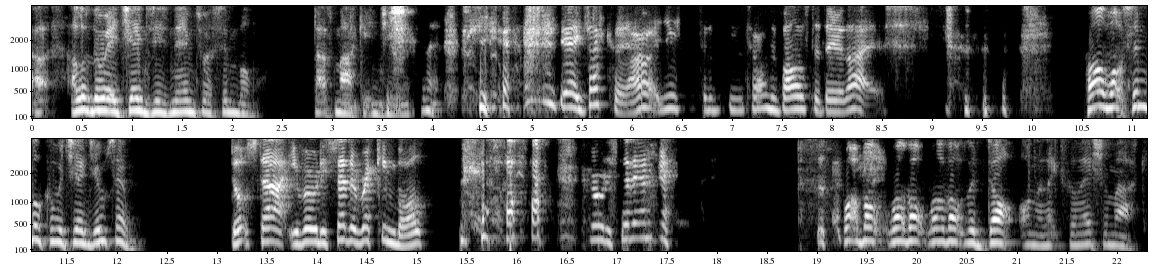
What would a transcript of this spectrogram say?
I, I love the way he changed his name to a symbol. That's marketing genius, isn't it? yeah, yeah, exactly. How, you to, to have the balls to do that. Paul, what symbol can we change you to? Don't start. You've already said a wrecking ball. You already said it, haven't you? what about what about what about the dot on an exclamation mark?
